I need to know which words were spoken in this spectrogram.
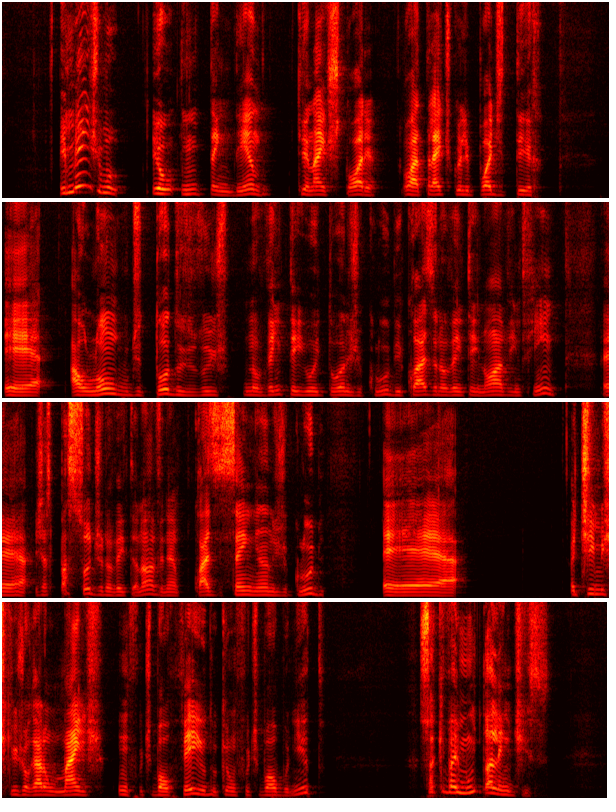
E mesmo eu entendendo que na história o Atlético ele pode ter, é, ao longo de todos os 98 anos de clube, quase 99, enfim, é, já passou de 99, né? Quase 100 anos de clube. É, times que jogaram mais um futebol feio do que um futebol bonito. Só que vai muito além disso.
